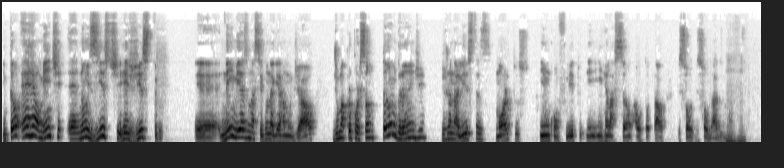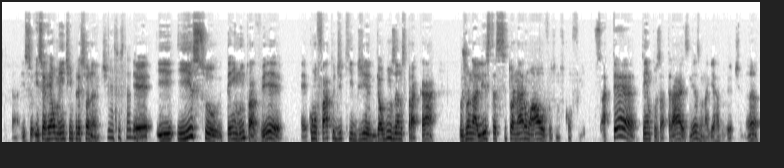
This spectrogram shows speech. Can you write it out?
Então, é realmente, é, não existe registro, é, nem mesmo na Segunda Guerra Mundial, de uma proporção tão grande de jornalistas mortos em um conflito em, em relação ao total de, sol, de soldados mortos. Uhum. Tá? Isso, isso é realmente impressionante. É assustador. É, e, e, isso tem muito a ver é, com o fato de que, de, de alguns anos para cá, os jornalistas se tornaram alvos nos conflitos até tempos atrás, mesmo na Guerra do Vietnã,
